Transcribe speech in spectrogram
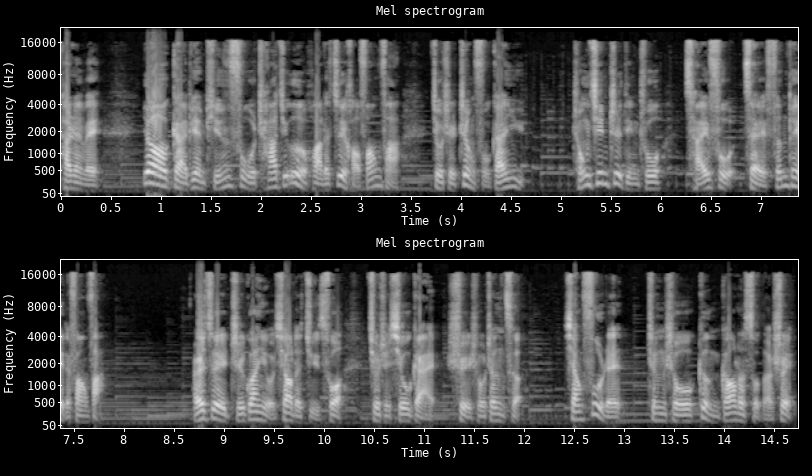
他认为，要改变贫富差距恶化的最好方法就是政府干预。重新制定出财富再分配的方法，而最直观有效的举措就是修改税收政策，向富人征收更高的所得税。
